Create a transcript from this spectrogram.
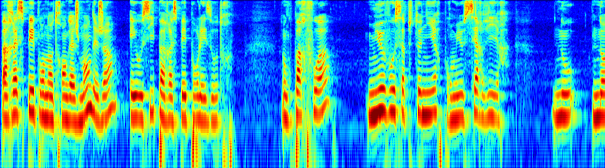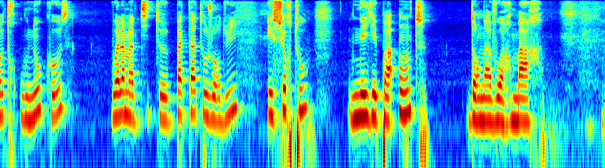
par respect pour notre engagement déjà, et aussi par respect pour les autres. Donc parfois, mieux vaut s'abstenir pour mieux servir nos, notre ou nos causes. Voilà ma petite patate aujourd'hui. Et surtout, n'ayez pas honte d'en avoir marre.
